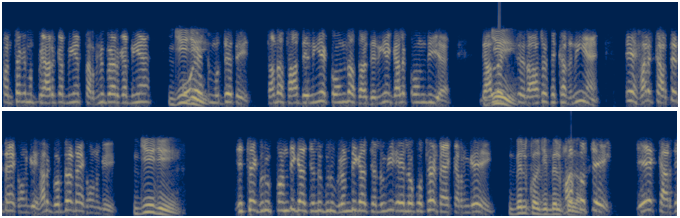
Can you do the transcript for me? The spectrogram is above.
ਪੰਥਕ ਨੂੰ ਪਿਆਰ ਕਰਦੀਆਂ ਧਰਮ ਨੂੰ ਪਿਆਰ ਕਰਦੀਆਂ ਉਹ ਇਸ ਮੁੱਦੇ ਤੇ ਸਾਡਾ ਸਾਥ ਦੇਣਗੀਆਂ ਕੌਮ ਦਾ ਸਾਥ ਦੇਣਗੀਆਂ ਗੱਲ ਕੌਮ ਦੀ ਹੈ। ਗੱਲ। ਰਾਸ਼ਟਰ ਸਿੱਖਾਂ ਦੀ ਨਹੀਂ ਹੈ। ਇਹ ਹਰ ਘਰ ਤੇ ਅਟੈਕ ਹੋਣਗੇ ਹਰ ਗੁਰਦੁਆਰਾ ਅਟੈਕ ਹੋਣਗੇ। ਜੀ ਜੀ। ਜਿੱਥੇ ਗੁਰੂ ਪੰਥ ਦੀ ਗੱਲ ਚੱਲੂ ਗੁਰੂ ਗ੍ਰੰਥ ਦੀ ਗੱਲ ਚੱਲੂਗੀ ਇਹ ਲੋਕ ਉੱਥੇ ਅਟੈਕ ਕਰਨਗੇ। ਬਿਲਕੁਲ ਜੀ ਮਤ ਬਿਲਕੁਲ ਸੋਚੇ ਜੇ ਘਰ 'ਚ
